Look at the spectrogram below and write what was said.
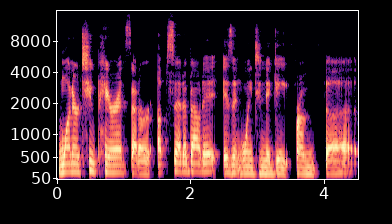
one or two parents that are upset about it isn't going to negate from the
